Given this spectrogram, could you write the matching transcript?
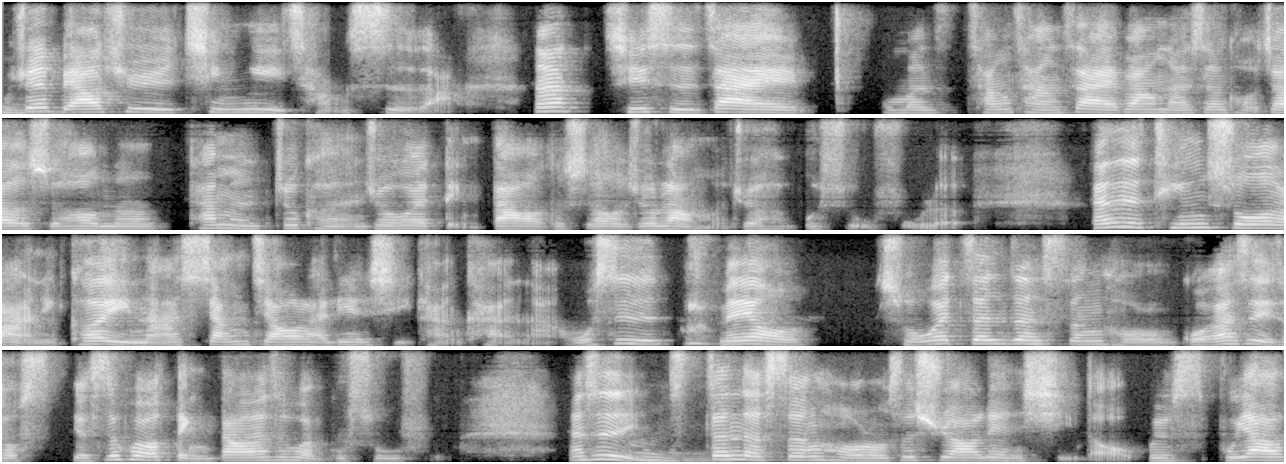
我觉得不要去轻易尝试啦。那其实，在我们常常在帮男生口交的时候呢，他们就可能就会顶到的时候，就让我们觉得很不舒服了。但是听说啦，你可以拿香蕉来练习看看啊。我是 没有所谓真正生喉咙过，但是有时候也是会有顶到，但是会很不舒服。但是真的生喉咙是需要练习的哦，不是不要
